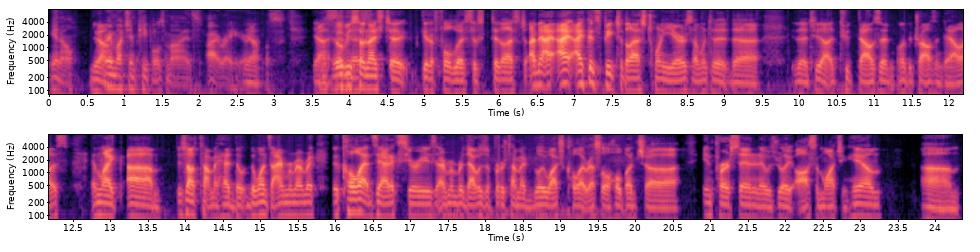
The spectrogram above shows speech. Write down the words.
you know Yeah. very much in people's minds. All right, right here. Yeah. Let's, Yeah, Let's it would be send so nice to get a full list of say the last. I mean, I, I, I could speak to the last twenty years. I went to the the two- uh, 2000 Olympic trials in Dallas, and like um, just off the top of my head, the, the ones I'm remembering, the Kolat Zadick series. I remember that was the first time I'd really watched Kolat wrestle a whole bunch uh, in person, and it was really awesome watching him. Um,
